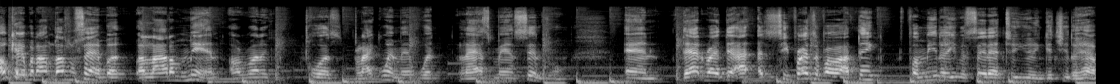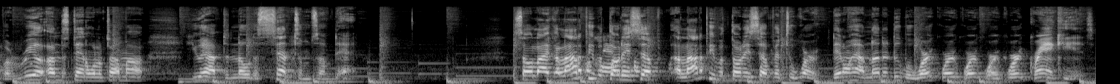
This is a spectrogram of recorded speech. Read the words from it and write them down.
Okay, but I'm, that's what I'm saying. But a lot of men are running towards black women with last man syndrome, and that right there. I, I see. First of all, I think for me to even say that to you and get you to have a real understanding what I'm talking about, you have to know the symptoms of that. So like a lot of people throw themselves, a lot of people throw themselves into work. They don't have nothing to do but work, work, work, work, work, grandkids,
